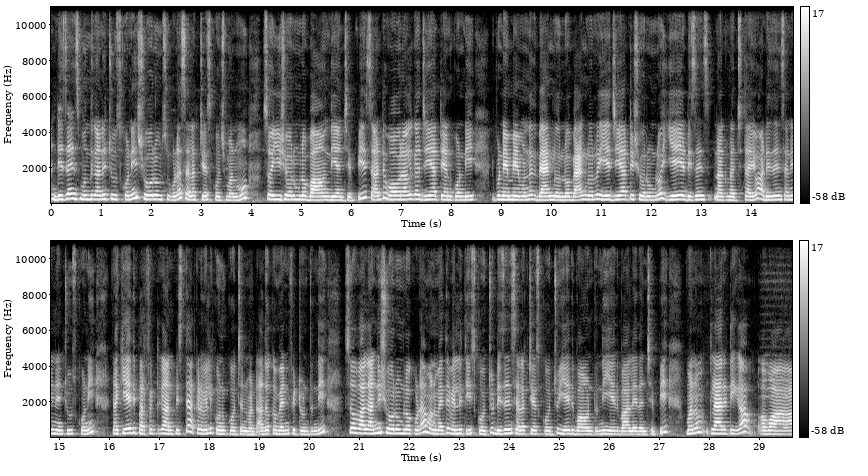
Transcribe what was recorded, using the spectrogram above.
డిజైన్స్ ముందుగానే చూసుకొని షోరూమ్స్ని కూడా సెలెక్ట్ చేసుకోవచ్చు మనము. సో ఈ షోరూంలో బాగుంది అని చెప్పి అంటే ఓవరాల్గా జిఆర్టీ అనుకోండి. ఇప్పుడు నేను మేమున్నది బెంగళూరులో బెంగళూరులో ఏ జిఆర్టీ షోరూంలో ఏ ఏ డిజైన్స్ నాకు నచ్చుతాయో ఆ డిజైన్స్ అన్నీ నేను చూసుకొని నాకు ఏది పర్ఫెక్ట్గా అనిపిస్తే అక్కడ వెళ్ళి కొనుక్కోవచ్చు అనమాట అదొక బెనిఫిట్ ఉంటుంది. సో వాళ్ళ అన్ని షోరూంలో కూడా మనమైతే వెళ్ళి తీసుకోవచ్చు డిజైన్ సెలెక్ట్ చేసుకోవచ్చు ఏది బాగుంటుంది ఏది బాగాలేదని చెప్పి. మనం క్లారిటీగా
